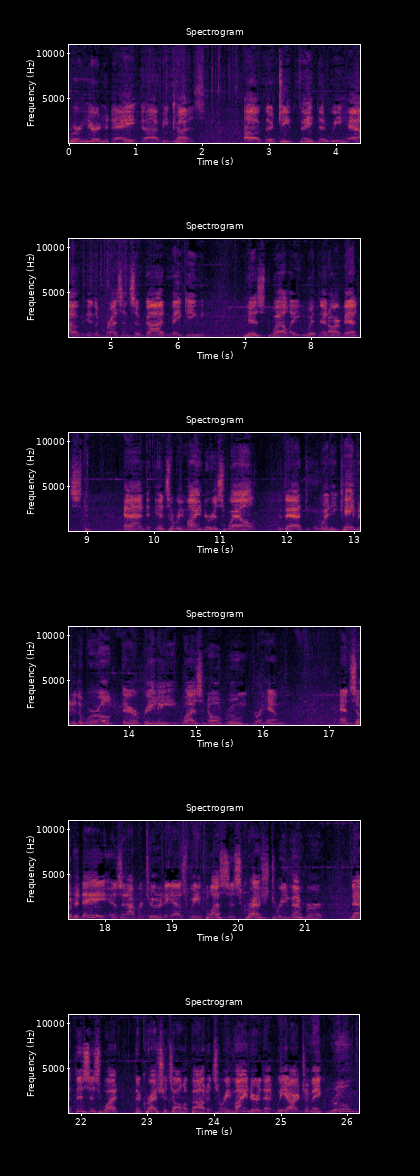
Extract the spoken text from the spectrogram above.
we're here today uh, because of the deep faith that we have in the presence of God making his dwelling within our midst. And it's a reminder as well that when he came into the world, there really was no room for him. And so today is an opportunity as we bless this creche to remember that this is what the creche is all about. It's a reminder that we are to make room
